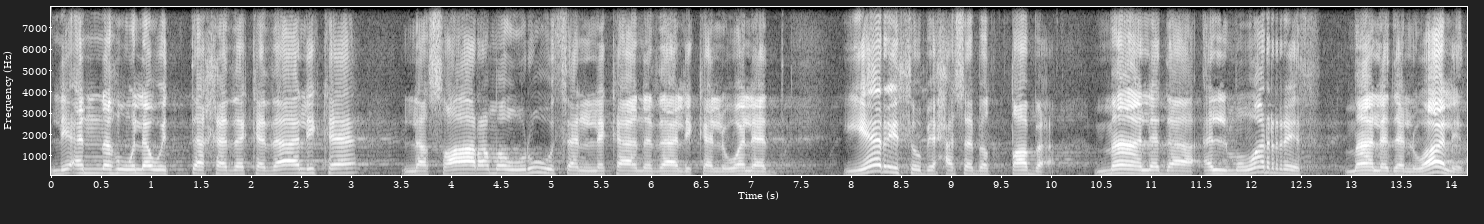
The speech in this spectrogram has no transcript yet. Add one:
لأنه لو اتخذ كذلك لصار موروثا لكان ذلك الولد يرث بحسب الطبع ما لدى المورث ما لدى الوالد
